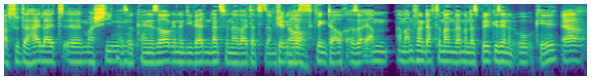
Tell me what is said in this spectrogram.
absolute Highlight-Maschinen. Also keine Sorge, ne, die werden national weiter zusammenspielen. Genau. Das klingt da auch, also am, am Anfang dachte man, wenn man das Bild gesehen hat, oh, okay, ja,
